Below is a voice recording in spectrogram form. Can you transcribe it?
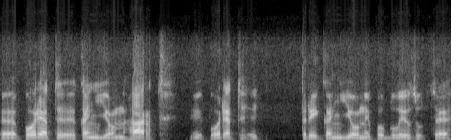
Е, поряд е, каньйон Гард, і поряд е, три каньйони поблизу це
